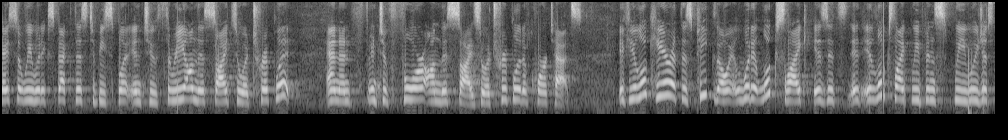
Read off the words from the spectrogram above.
Okay, so we would expect this to be split into three on this side, so a triplet, and then into four on this side, so a triplet of quartets. If you look here at this peak, though, it, what it looks like is it's, it, it, looks like we've been, we, we just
